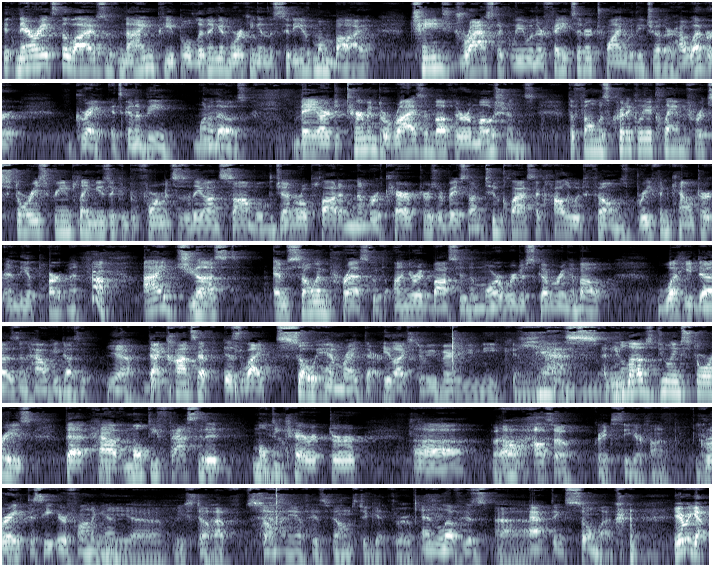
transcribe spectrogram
It narrates the lives of nine people living and working in the city of Mumbai, changed drastically when their fates intertwine with each other. However, great, it's going to be one of those. They are determined to rise above their emotions. The film was critically acclaimed for its story, screenplay, music, and performances of the ensemble. The general plot and number of characters are based on two classic Hollywood films, Brief Encounter and The Apartment. Huh. I just am so impressed with Anurag Basu the more we're discovering about what he does and how he does it. Yeah. That he, concept is like so him right there. he likes to be very unique and yes. And he loves doing stories that have multifaceted, multi-character. Uh, But ah, also great to see Irfan. You know, great to see Irfan again. We, uh, we still have so many of his films to get through. And love his Uh, acting so much. Here we go.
